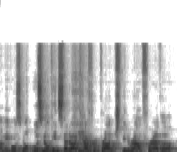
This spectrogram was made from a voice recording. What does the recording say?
I mean, what's not what's not being said about Katherine Brunt? She's been around forever.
